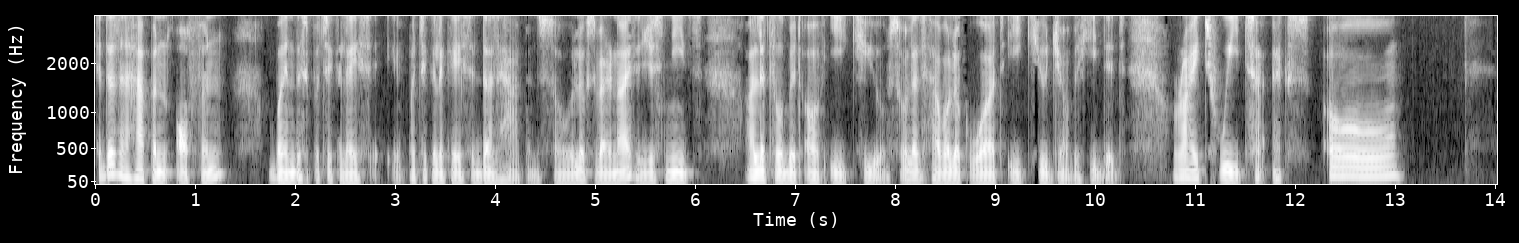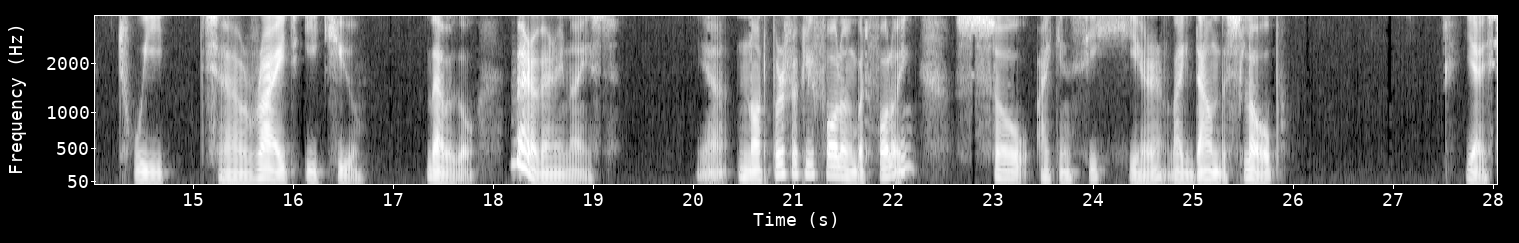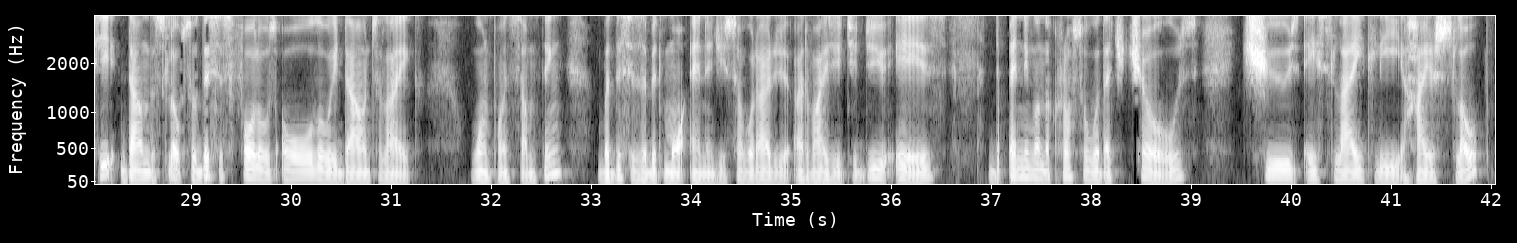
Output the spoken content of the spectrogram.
It doesn't happen often, but in this particular case, particular case it does happen. So it looks very nice. It just needs a little bit of eq so let's have a look what eq job he did. Right tweet xo tweet uh, right eq there we go. Very very nice. Yeah not perfectly following but following. So i can see here like down the slope. Yeah see down the slope. So this is follows all the way down to like one point something but this is a bit more energy. So what i advise you to do is depending on the crossover that you chose choose a slightly higher slope.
